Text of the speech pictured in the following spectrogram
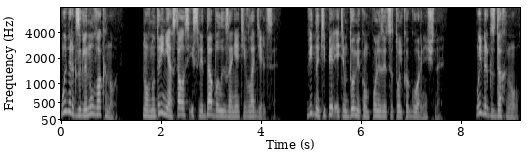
Уиберг заглянул в окно, но внутри не осталось и следа былых занятий владельца. Видно, теперь этим домиком пользуется только горничная. Уиберг вздохнул.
